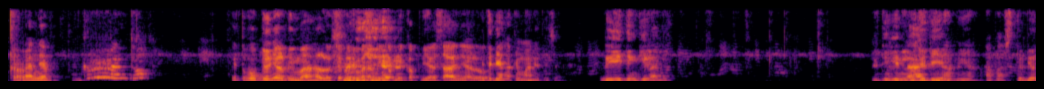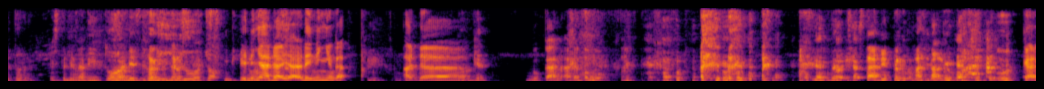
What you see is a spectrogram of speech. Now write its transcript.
keren ya? Keren itu mobilnya lebih mahal loh cok daripada pickup pickup biasanya loh Itu diangkat ke mana tuh cok? Ditinggi lagi. Ditinggiin Oh, lagi. jadi anu ya, apa studio tour? Eh, studio tour, Tadi tour. Studio, cok. ininya ada ada ininya nggak ada Target. bukan ada pemu Study tour ke Bantar Gebang. bukan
